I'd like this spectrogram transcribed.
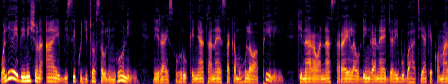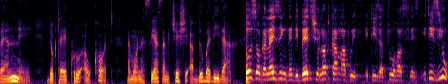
Walioidhinishwa na IBC kujitosa ulingoni ni Rais Uhuru Kenyatta anayesaka muhula wa pili, kinara wa NASA Raila Odinga anayejaribu bahati yake kwa mara ya nne, Dr. Ekuru Aukot na mwanasiasa mcheshi Abduba Dida. Those organizing the debate should not come up with it is a two horse race. It is you.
